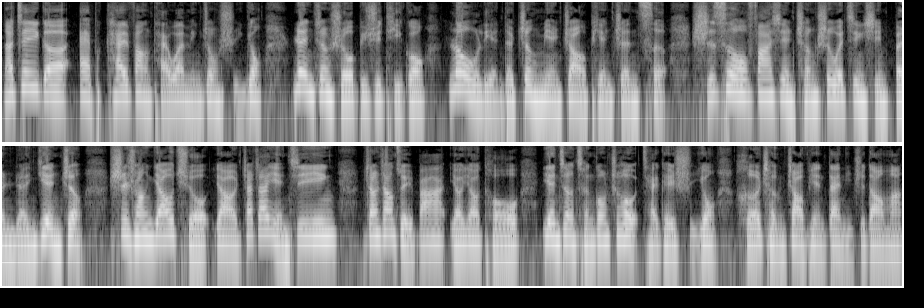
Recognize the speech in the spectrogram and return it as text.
那这一个 app 开放台湾民众使用，认证时候必须提供露脸的正面照片侦测，实测后发现城市会进行本人验证，视窗要求要眨眨眼睛、张张嘴巴、摇摇头，验证成功之后才可以使用合成照片。但你知道吗？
